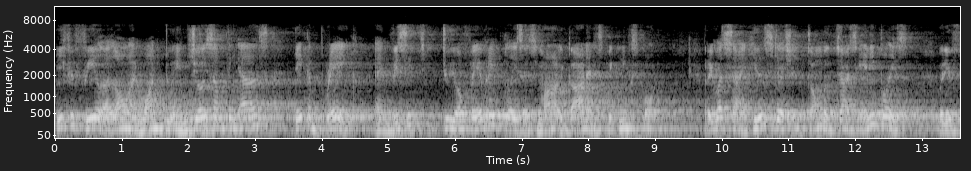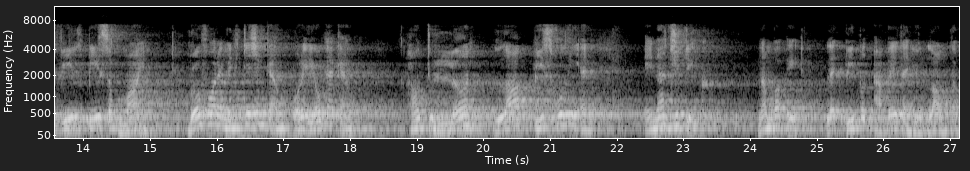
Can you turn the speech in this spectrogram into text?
If you feel alone and want to enjoy something else, take a break and visit to your favorite places, mall, gardens, picnic spot, riverside, hill station, temple, church, any place where you feel peace of mind. Go for a meditation camp or a yoga camp. How to learn love peacefully and energetic. Number 8. Let people aware that you love them.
